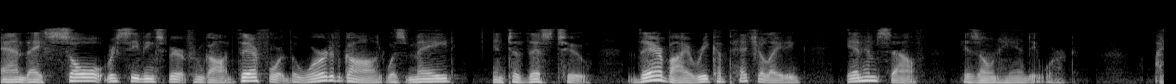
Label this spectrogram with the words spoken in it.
and a soul receiving spirit from God. Therefore, the Word of God was made into this too, thereby recapitulating in himself his own handiwork. I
